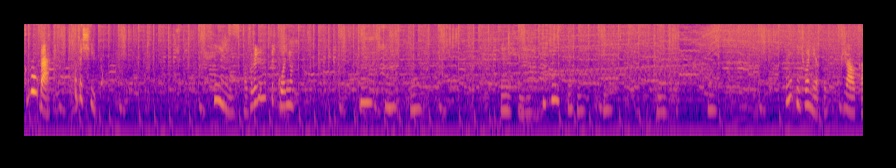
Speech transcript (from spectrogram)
Круто. Откуда щит? Хм, а выглядит прикольно. У них ничего нету. Жалко.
